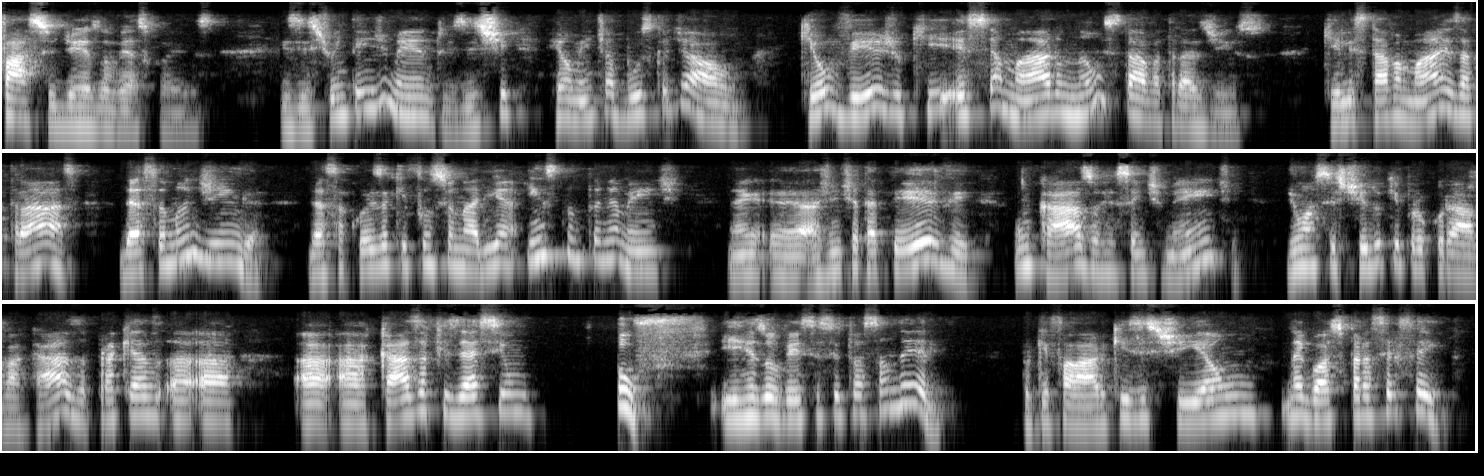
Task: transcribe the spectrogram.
fácil de resolver as coisas. Existe o entendimento, existe realmente a busca de algo. Que eu vejo que esse Amaro não estava atrás disso, que ele estava mais atrás dessa mandinga, dessa coisa que funcionaria instantaneamente. Né? É, a gente até teve um caso recentemente de um assistido que procurava a casa para que a, a, a, a casa fizesse um puff e resolvesse a situação dele, porque falaram que existia um negócio para ser feito.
